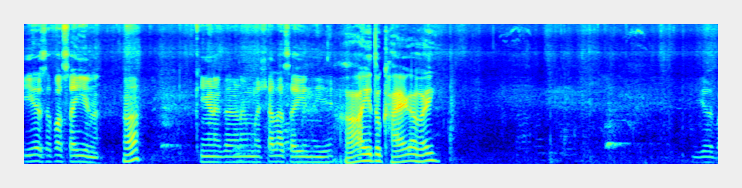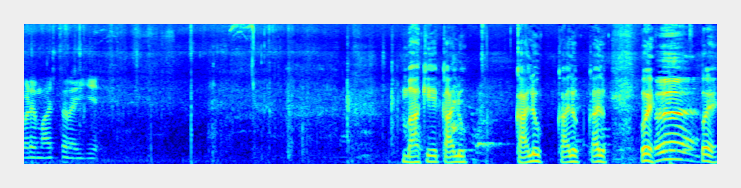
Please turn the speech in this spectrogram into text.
ये सफ़ा सही है ना? हाँ? खीण करण मसाला सही है। ना ये हाँ ये तो खाएगा भाई। ये बड़े मास्टर है ये। बाकी कालू कालू कालू कालू। ओए ओए।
